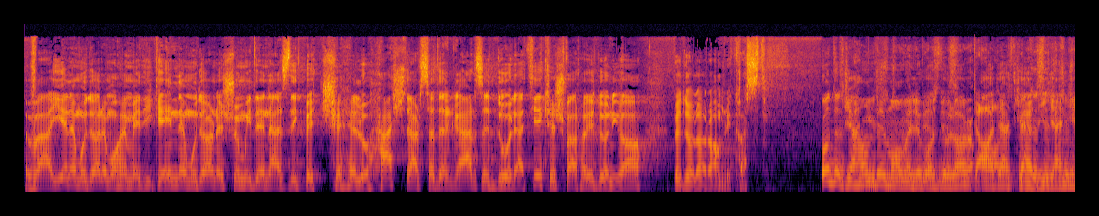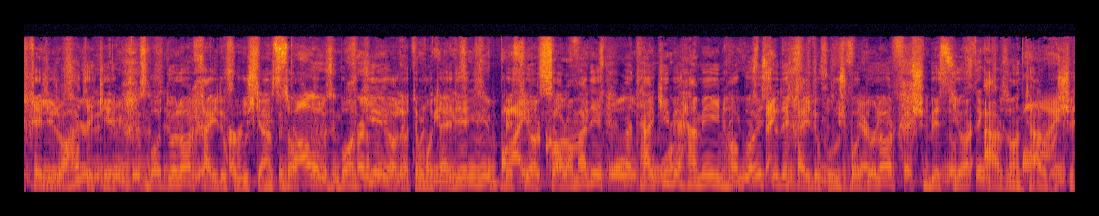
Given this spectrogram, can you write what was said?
و یه نمودار مهم دیگه این نمودار نشون میده نزدیک به 48 درصد قرض دولتی کشورهای دنیا به دلار آمریکاست. جهان به معامله با دلار عادت کرده. یعنی خیلی راحته که با دلار خرید و فروش کرد ساختار بانکی ایالات متحده بسیار کارآمده و ترکیب همه اینها باعث شده خرید و فروش با دلار بسیار ارزان تر باشه.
